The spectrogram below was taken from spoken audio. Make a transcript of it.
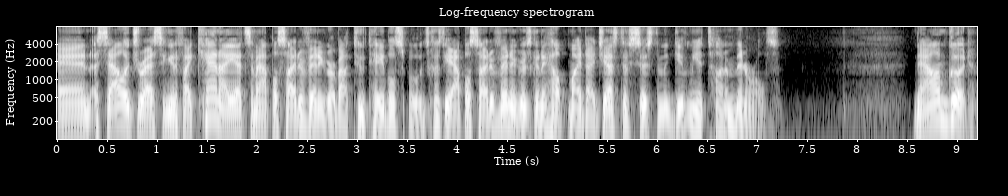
And a salad dressing. And if I can, I add some apple cider vinegar, about two tablespoons, because the apple cider vinegar is going to help my digestive system and give me a ton of minerals. Now I'm good.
